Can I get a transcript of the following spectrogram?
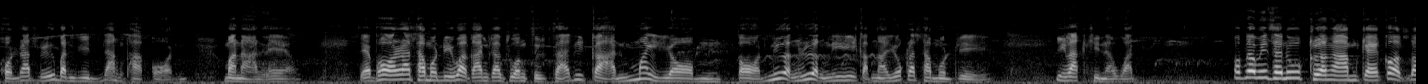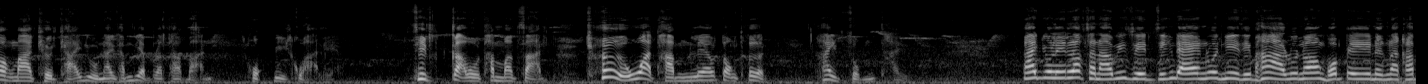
ภรณ์รัฐหรือบัญญินดั้งภากรมานานแล้ว แต่พอรัฐมนตรีว่าการกระทรวงศึกษาธิการไม่ยอมต่อเนื่องเรื่องนี้กับนายกรัฐมนตรียิ่งรักชินวัตรดรวิษณุเครืองามแกก็ต้องมาเฉิดฉายอยู่ในทำเนียบรัฐบาลหกปีกว่าเลยสิทธิ์เก่าธรรมศาสตร์ เชื่อว่าทำแล้วต้องเทิดให้สมไทยนายจุลินทร์ลักษณะวิสิทธิ์สิงห์แดงรุ่น 25 รุ่นน้องผมปีหนึ่งนะครับ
